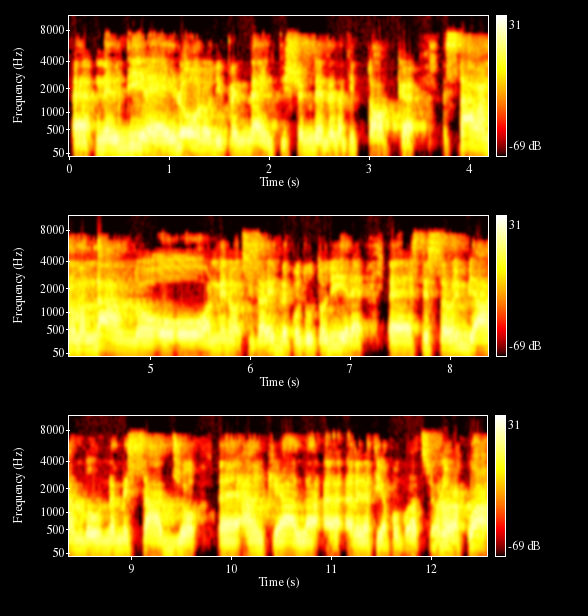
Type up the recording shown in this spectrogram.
eh, nel dire ai loro dipendenti scendete da TikTok, stavano mandando, o, o almeno si sarebbe potuto dire, eh, stessero inviando un messaggio eh, anche alla eh, relativa popolazione. Ora qua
